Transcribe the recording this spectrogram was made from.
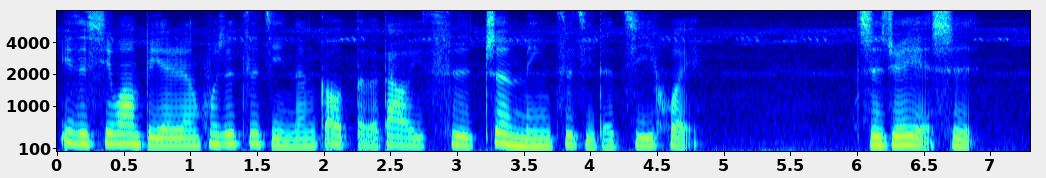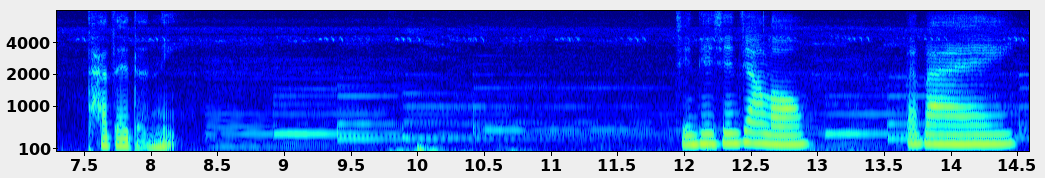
一直希望别人或是自己能够得到一次证明自己的机会。直觉也是，他在等你。今天先这样喽，拜拜。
